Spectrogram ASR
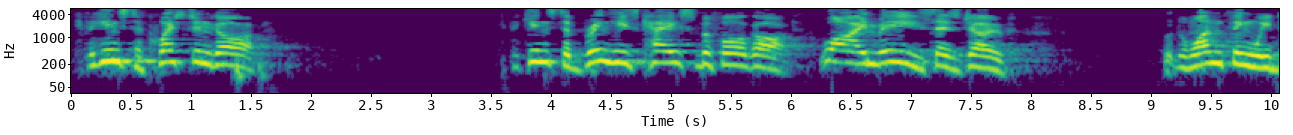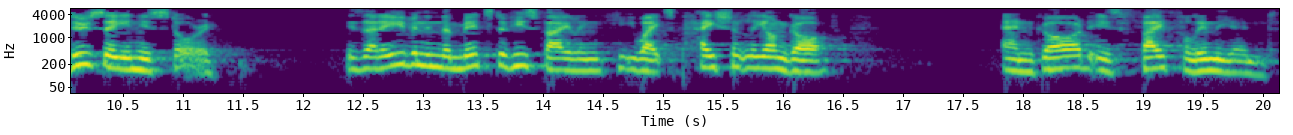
he begins to question God. He begins to bring his case before God. Why me, says Job. But the one thing we do see in his story is that even in the midst of his failing, he waits patiently on God and God is faithful in the end.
